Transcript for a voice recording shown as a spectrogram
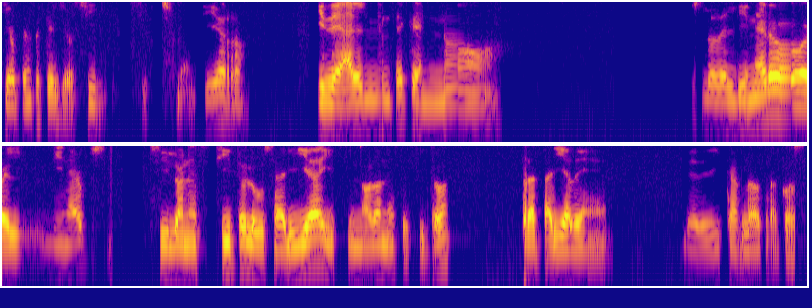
yo pienso que yo sí, sí pues, lo entierro. Idealmente que no. Pues lo del dinero o el dinero, pues si lo necesito lo usaría y si no lo necesito trataría de, dedicarlo a otra cosa.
